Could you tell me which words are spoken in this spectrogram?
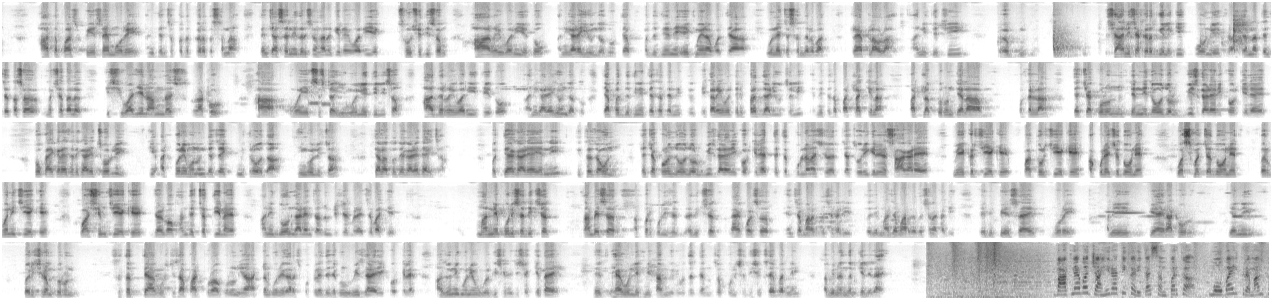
हा तपास पी एस आय मोरे आणि त्यांचं पथक करत असताना त्यांच्या असं निदर्शन झालं की रविवारी एक संशयित सम हा रविवारी येतो आणि गाड्या घेऊन जातो. त्या पद्धतीने एक महिनाभर त्या गुन्ह्याच्या संदर्भात ट्रॅप लावला आणि त्याची शहानिशा करत गेले की कोण येत त्यांना त्यांच्यात असं लक्षात आलं की शिवाजी नामदास राठोड हा व एकसष्ट हिंगोली येथील इसम हा दर रविवारी इथे येतो आणि गाड्या घेऊन जातो. त्या पद्धतीने त्याचा त्यांनी एका रविवारी त्यांनी परत गाडी उचलली आणि त्याचा पाठलाग केला. पाठलाग करून त्याला पकडला. त्याच्याकडून त्यांनी जवळजवळ वीस गाड्या रिकवर केल्या आहेत. तो काय करायचा? ते गाडी चोरली की अटकोरे म्हणून त्याचा एक मित्र होता. हिंगोलीचा त्याला तो त्या गाड्या द्यायचा. मग त्या गाड्या यांनी तिथं जाऊन त्याच्याकडून जवळजवळ वीस गाड्या रिकवर केल्या. आहेत त्याच्यात बुलढाणा शहरच्या चोरी गेलेल्या सहा गाड्या आहेत. मेकरची एक आहे पातूरची एक आहे अकोल्याचे दोन आहेत वसमतच्या दोन आहेत परभणीची एक आहे वाशिमची एक आहे जळगाव खानदेशच्या तीन आहेत आणि दोन गाड्यांचं अजून डिटेल मिळायचं बाकी आहे. मान्य पोलीस अधीक्षक तांबे सर अप्पर पोलीस अधीक्षक गायकवाड सर यांच्या मार्गदर्शनाखाली तसे माझ्या मार्गदर्शनाखाली येथे पी एस आय मोरे आणि पी आय राठोड यांनी परिश्रम करून सतत त्या गोष्टीचा पाठपुरावा करून ह्या अट्टल गुन्हेगारास पकडले. त्याच्याकडून वीस गाड्या एकवर केल्या अजूनही गुन्हे उघडकीस येण्याची शक्यता आहे. ह्या उल्लेखनीय कामगिरीबद्दल त्यांचं पोलीस अधीक्षक साहेबांनी अभिनंदन केलेलं आहे. बातम्या व जाहिरातीकरिता संपर्क मोबाईल क्रमांक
